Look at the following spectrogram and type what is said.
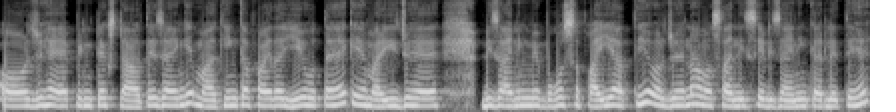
और जो है पिन डालते जाएँगे। मार्किंग का फ़ायदा ये होता है कि हमारी जो है डिज़ाइनिंग में बहुत सफ़ाई आती है और जो है ना हम आसानी से डिज़ाइनिंग कर लेते हैं।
